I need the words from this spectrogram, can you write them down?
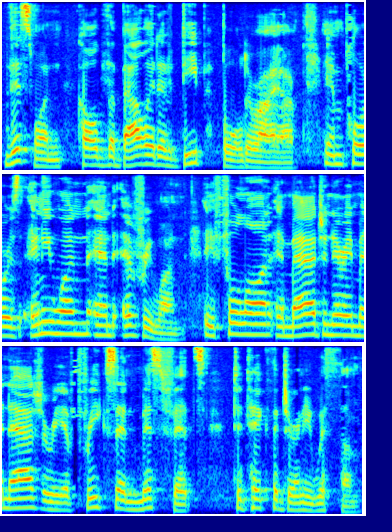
This one, called The Ballad of Deep Bolderāja, implores anyone and everyone, a full-on imaginary menagerie of freaks and misfits, to take the journey with them.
